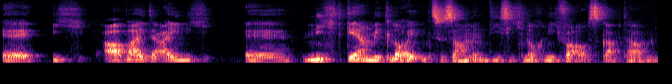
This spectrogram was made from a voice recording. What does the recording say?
äh, ich arbeite eigentlich äh, nicht gern mit Leuten zusammen, die sich noch nie verausgabt haben.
